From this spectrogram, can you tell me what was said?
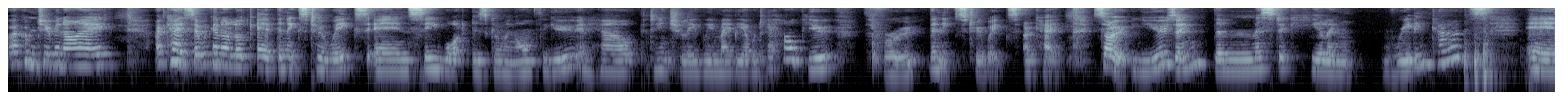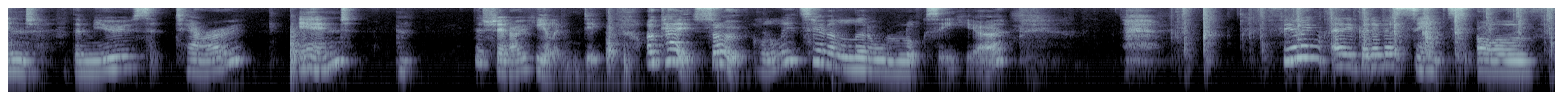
Welcome Gemini. Okay, so we're going to look at the next two weeks and see what is going on for you and how potentially we may be able to help you through the next two weeks. Okay, so using the Mystic Healing reading cards and the Muse Tarot and the Shadow Healing deck. Okay, so let's have a little look-see here feeling a bit of a sense of,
